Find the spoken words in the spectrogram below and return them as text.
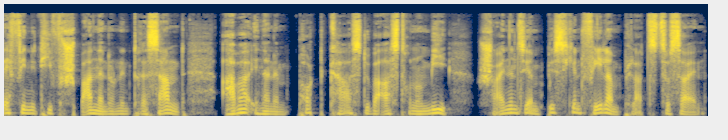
definitiv spannend und interessant, aber in einem Podcast über Astronomie scheinen sie ein bisschen fehl am Platz zu sein.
